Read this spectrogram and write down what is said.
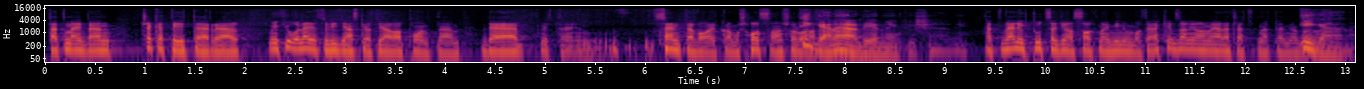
Tehát melyben Cseke Péterrel, mondjuk jó, lehet, hogy Vigyánszki Attilával pont nem, de mit, Szente Vajka, most hosszan sorolhatnám. Igen, elbírnék viselni. Tehát velük tudsz egy olyan szakmai minimumot elképzelni, amelyet le tudnád tenni a garast. Igen,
